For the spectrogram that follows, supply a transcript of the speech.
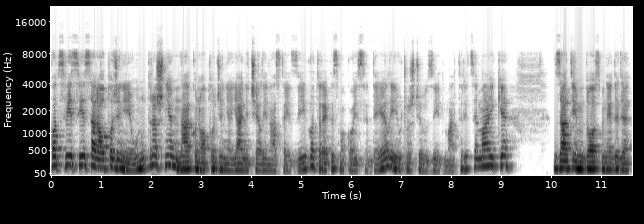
Kod svih sisara oplođenje je unutrašnje, nakon oplođenja jajne ćelije nastaje zigot, rekli smo koji se deli i učvršćuju zid materice majke, Zatim do osme nedelje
